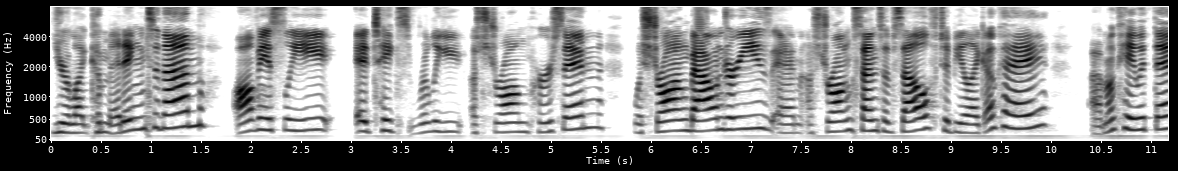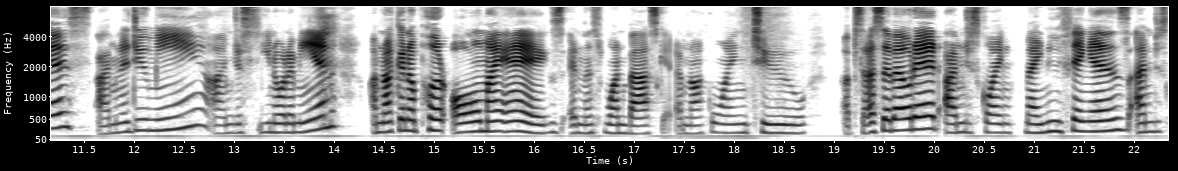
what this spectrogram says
you're like committing to them. Obviously it takes really a strong person with strong boundaries and a strong sense of self to be like okay I'm okay with this. I'm to do me. I'm just, you know what I mean? I'm not to put all my eggs in this one basket. I'm not going to obsess about it. I'm just going, my new thing is, I'm just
